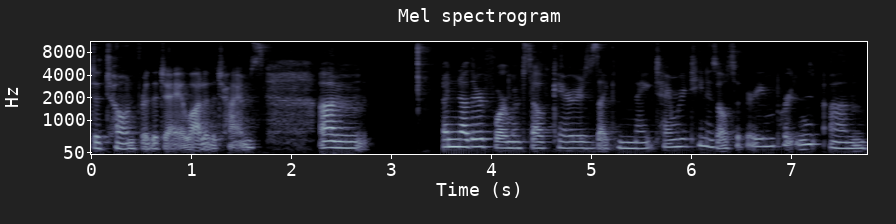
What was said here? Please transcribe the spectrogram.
the tone for the day a lot of the times. Um, another form of self care is like nighttime routine is also very important. Um,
